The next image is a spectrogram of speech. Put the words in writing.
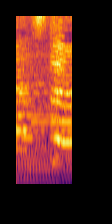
that's the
